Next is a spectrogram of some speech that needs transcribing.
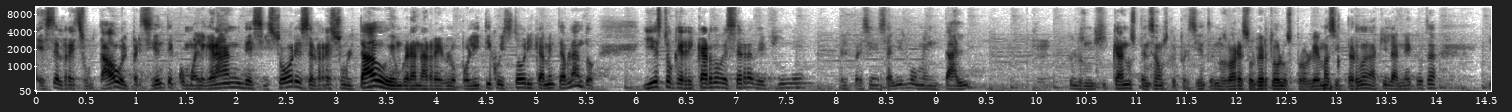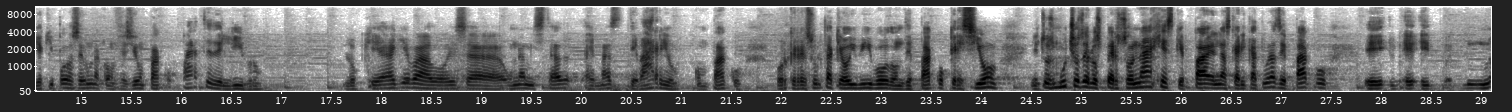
es, el resultado, el presidente como el gran decisor es el resultado de un gran arreglo político históricamente hablando. Y esto que Ricardo Becerra define el presidencialismo mental, los mexicanos pensamos que el presidente nos va a resolver todos los problemas, y perdón aquí la anécdota, y aquí puedo hacer una confesión, Paco, parte del libro lo que ha llevado es a una amistad además de barrio con Paco, porque resulta que hoy vivo donde Paco creció. Entonces muchos de los personajes que en las caricaturas de Paco eh, eh, eh,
